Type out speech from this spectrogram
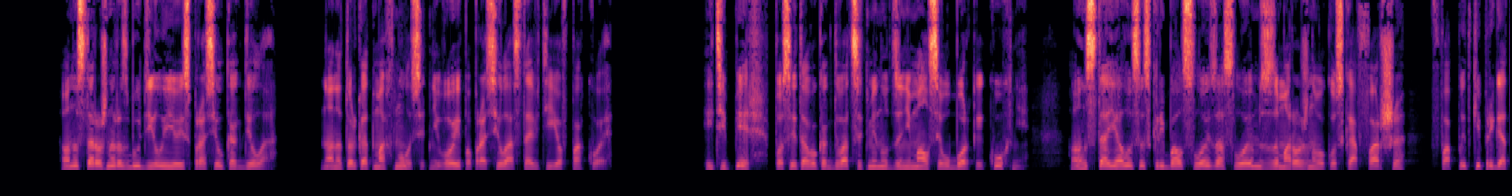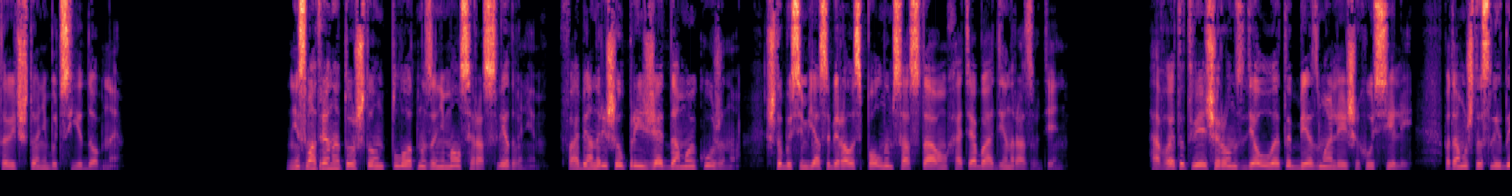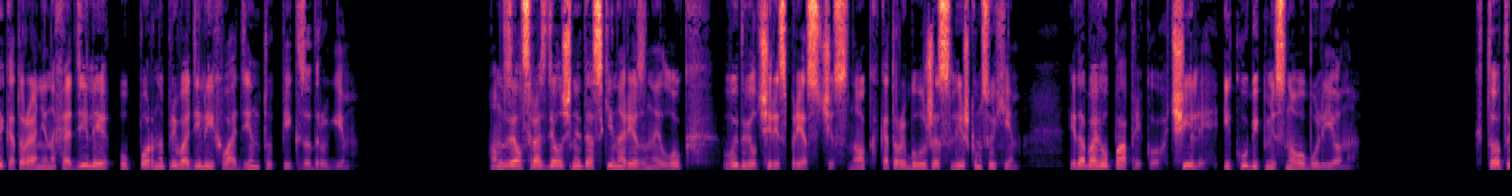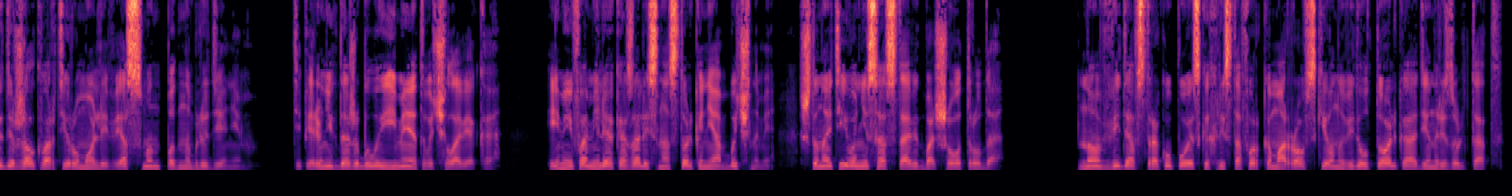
Он осторожно разбудил ее и спросил, как дела. Но она только отмахнулась от него и попросила оставить ее в покое. И теперь, после того, как двадцать минут занимался уборкой кухни, он стоял и соскребал слой за слоем с замороженного куска фарша в попытке приготовить что-нибудь съедобное. Несмотря на то, что он плотно занимался расследованием, Фабиан решил приезжать домой к ужину, чтобы семья собиралась полным составом хотя бы один раз в день. А в этот вечер он сделал это без малейших усилий, потому что следы, которые они находили, упорно приводили их в один тупик за другим. Он взял с разделочной доски нарезанный лук, выдавил через пресс чеснок, который был уже слишком сухим, и добавил паприку, чили и кубик мясного бульона. Кто-то держал квартиру Молли Весман под наблюдением. Теперь у них даже было имя этого человека Имя и фамилия оказались настолько необычными, что найти его не составит большого труда. Но, введя в строку поиска Христофор Комаровский, он увидел только один результат.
